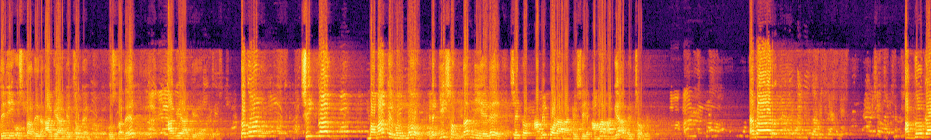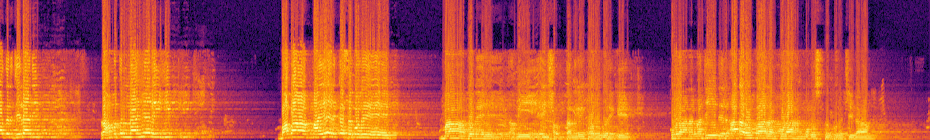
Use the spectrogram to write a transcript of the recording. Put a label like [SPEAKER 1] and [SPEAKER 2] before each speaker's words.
[SPEAKER 1] তিনি উস্তাদের আগে আগে চলেন। উস্তাদের আগে আগে। তখন শিক্ষক বাবাকে বলল, এটা কি সন্তান নিয়ে এলে? সে তো আমি পড়ার আগে, সে আমার আগে আগে চলে। এবার আব্দুল কাদের জিলানি রহমতুল্লাহ বাবা মায়ের কাছে বলে মা বলে, আমি এই সন্তানকে গর্ব রেখে কোরআন মাজিদের আঠারো পারা কোরআন মুখস্থ করেছিলাম।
